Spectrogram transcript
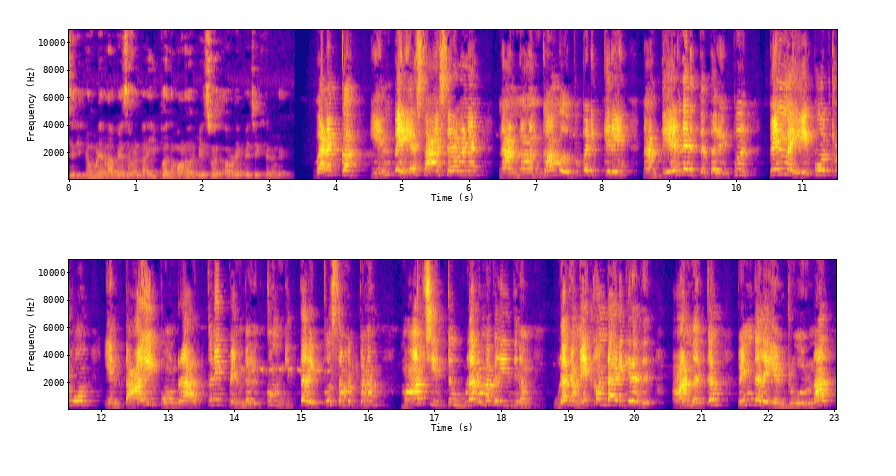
சரி ரொம்ப நேரம் நான் பேச வேண்டாம். இப்போ அந்த மாணவர் பேசுவார். அவருடைய பேச்சை கேளுங்க. வணக்கம். என் பெயர் சாய் சரவணன். நான் நான்காம் வகுப்பு படிக்கிறேன். நான் தேர்ந்தெடுத்த தலைப்பு பெண்மையை போற்றுவோம். என் தாயை போன்ற அத்தனை பெண்களுக்கும் இத்தலைப்பு சமர்ப்பணம். மார்ச் எட்டு உலக மகளிர் தினம். உலகமே கொண்டாடுகிறது. ஆண் வர்க்கம் பெண்களை என்று ஒரு நாள்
